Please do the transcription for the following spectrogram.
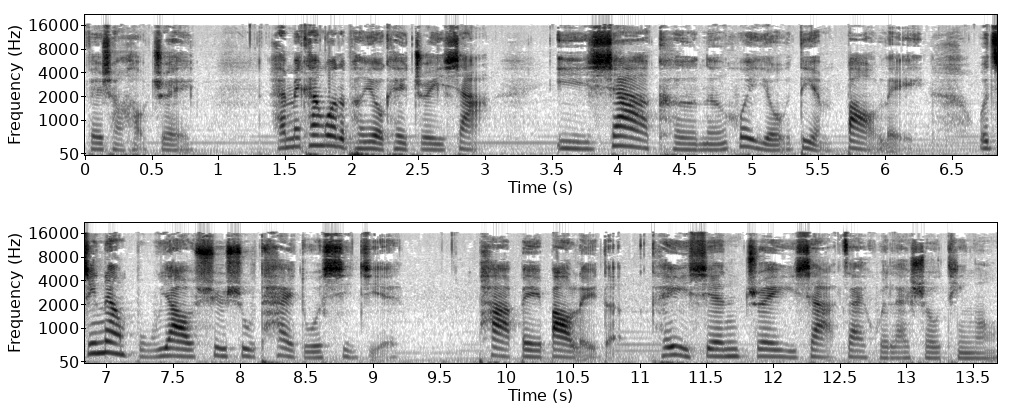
非常好追。还没看过的朋友可以追一下。以下可能会有点爆雷，我尽量不要叙述太多细节，怕被爆雷的可以先追一下再回来收听哦。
